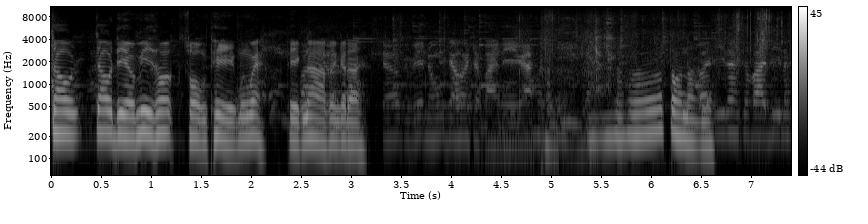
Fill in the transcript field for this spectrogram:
เจ้าเจ้าเดียวมีสองเทกมึงไหมเทกหน้าเป็นก็ได้เจอกับพี่นุ้งเจ้าสบายดีกันอ๋อตัวหนาสบายเลยดีนะสบายดีนะ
